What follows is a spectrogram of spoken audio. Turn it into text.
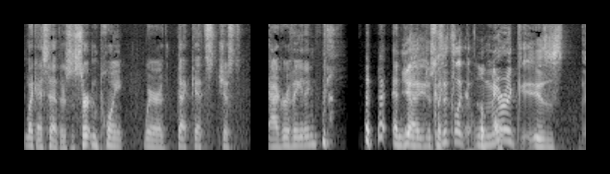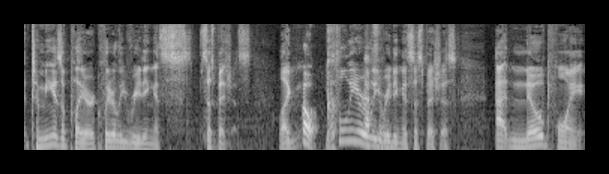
like I said, there's a certain point where that gets just aggravating. and Yeah, because it's like, well, Merrick is to me as a player clearly reading is suspicious. Like, Oh, clearly absolutely. reading is suspicious. At no point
